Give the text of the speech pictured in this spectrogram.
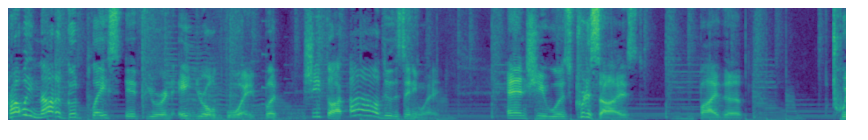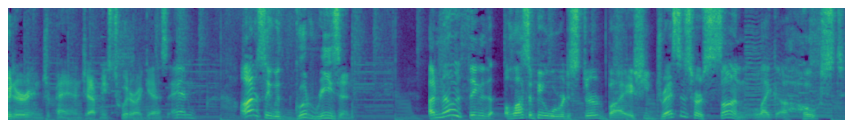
Probably not a good place if you're an eight year old boy, but she thought, oh, I'll do this anyway. And she was criticized by the Twitter in Japan, Japanese Twitter, I guess, and honestly, with good reason. Another thing that lots of people were disturbed by is she dresses her son like a host.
